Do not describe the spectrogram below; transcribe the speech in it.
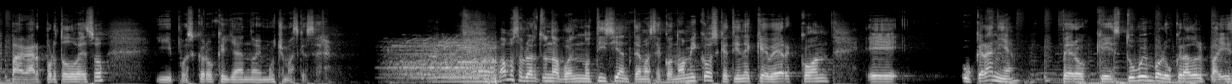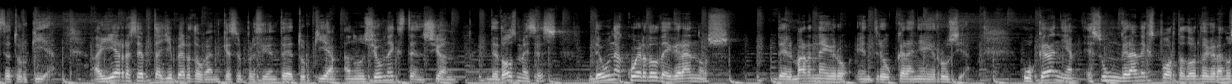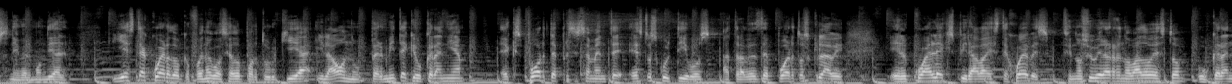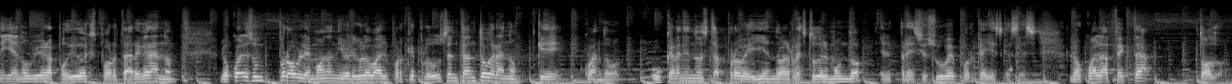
pagar por todo eso y pues creo que ya no hay mucho más que hacer. Vamos a hablar de una buena noticia en temas económicos que tiene que ver con eh, Ucrania, pero que estuvo involucrado el país de Turquía. Ayer Recep Tayyip Erdogan, que es el presidente de Turquía, anunció una extensión de dos meses de un acuerdo de granos del Mar Negro entre Ucrania y Rusia. Ucrania es un gran exportador de granos a nivel mundial y este acuerdo que fue negociado por Turquía y la ONU permite que Ucrania exporte precisamente estos cultivos a través de puertos clave, el cual expiraba este jueves. Si no se hubiera renovado esto, Ucrania ya no hubiera podido exportar grano, lo cual es un problemón a nivel global porque producen tanto grano que cuando Ucrania no está proveyendo al resto del mundo, el precio sube porque hay escasez, lo cual afecta todo,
